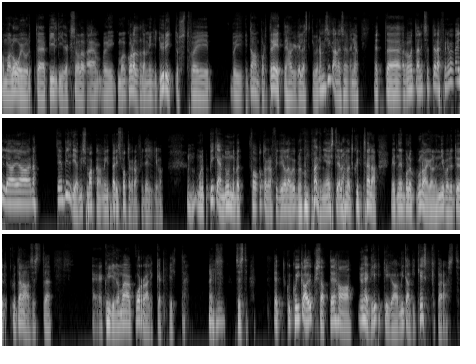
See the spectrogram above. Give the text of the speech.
oma loo juurde pildid, eks ole, või kui ma korraldan mingit üritust või, või tahan portreed teha kellestki või noh, mis iganes on ju, et äh, ma võtan lihtsalt telefoni välja ja noh, teen pildi, et miks ma hakkan mingit päris fotograafi tellima Mm -hmm. mulle pigem tundub, et fotograafid ei ole võib-olla kunagi nii hästi elanud kui täna, et neil pole kunagi olnud nii palju tööd kui täna, sest Äh, kõigil on vaja korralikke pilte, eks mm, -hmm. sest et kui, kui igaüks saab teha ühe klikiga midagi keskpärast,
